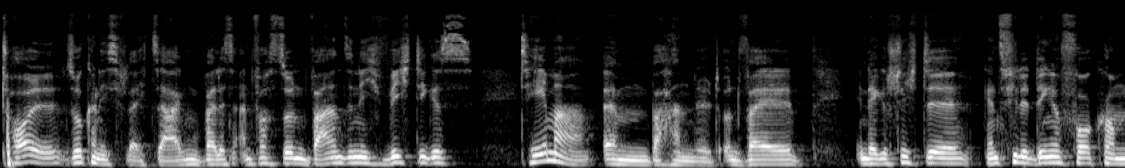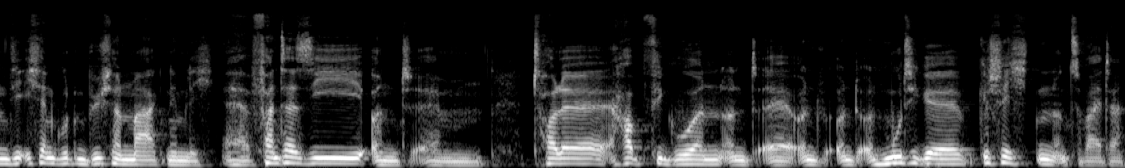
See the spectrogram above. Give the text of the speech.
toll, so kann ich es vielleicht sagen, weil es einfach so ein wahnsinnig wichtiges Thema ähm, behandelt und weil in der Geschichte ganz viele Dinge vorkommen, die ich an guten Büchern mag, nämlich äh, Fantasie und ähm, tolle Hauptfiguren und, äh, und, und, und mutige Geschichten und so weiter.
